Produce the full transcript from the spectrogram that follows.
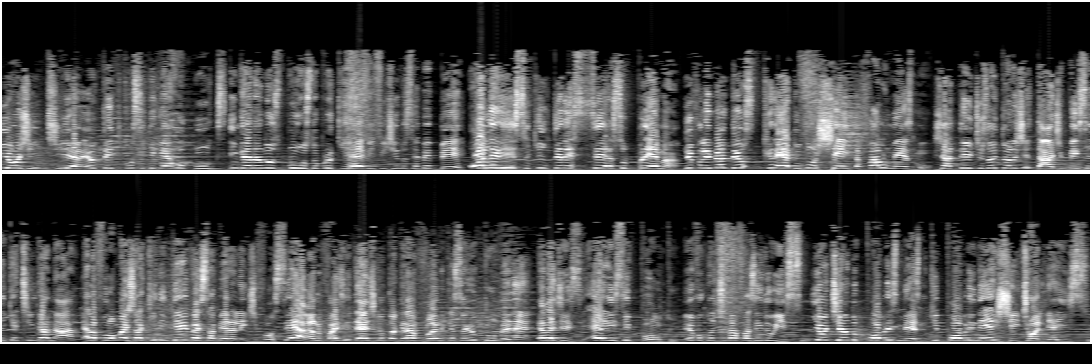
E hoje em dia eu tento conseguir ganhar Robux, enganando os bulls do Brookhaven, fingindo ser bebê. Olha isso, que interesseira suprema. E eu falei, meu Deus, credo, nojenta, falo mesmo. Já tenho 18 anos de idade, pensei que ia te enganar. Ela falou, mas já que ninguém vai saber além de você, ela não faz ideia de que eu tô gravando e que eu sou youtuber, né? Ela disse, é esse ponto, eu vou continuar fazendo isso. E odiando pobres mesmo, que pobre nem é gente, olha isso.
